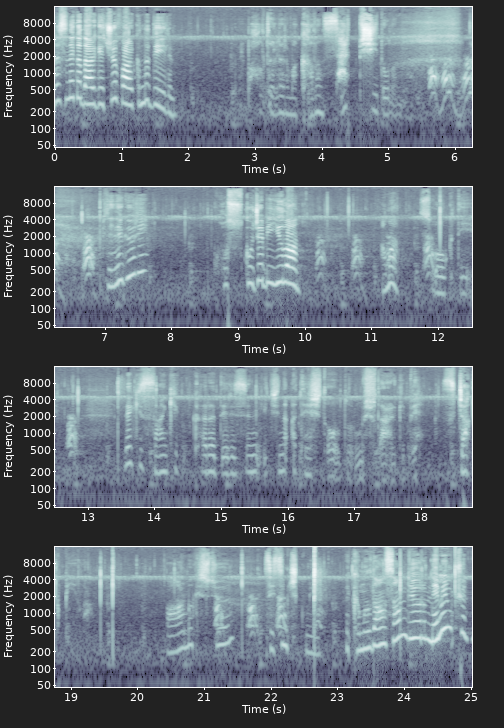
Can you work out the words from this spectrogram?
Arası ne kadar geçiyor farkında değilim. Böyle baldırlarıma kalın sert bir şey dolanıyor. Bir de ne göreyim? Koskoca bir yılan. Ama soğuk değil. Zeki sanki kara derisinin içine ateş doldurmuşlar gibi. Sıcak bir yılan. Bağırmak istiyorum. Sesim çıkmıyor. Ve kımıldansam diyorum ne mümkün.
